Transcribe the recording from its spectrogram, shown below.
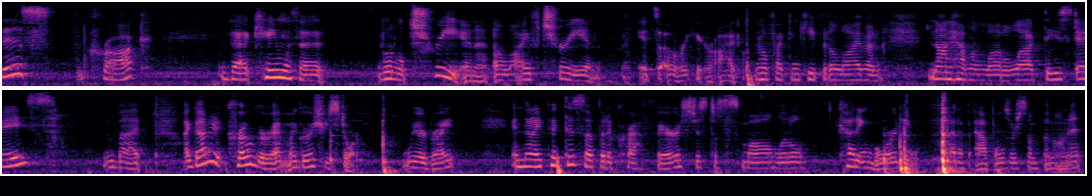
this crock that came with a little tree in it, a live tree, and it's over here. I don't know if I can keep it alive. I'm not having a lot of luck these days, but I got it at Kroger at my grocery store. Weird, right? And then I picked this up at a craft fair. It's just a small little cutting board. Cut up apples or something on it.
